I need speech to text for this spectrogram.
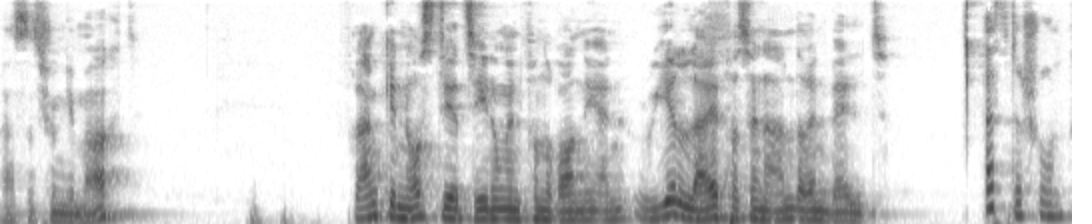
Hast du es schon gemacht? Frank genoss die Erzählungen von Ronny, ein Real Life aus einer anderen Welt. Öfter schon.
